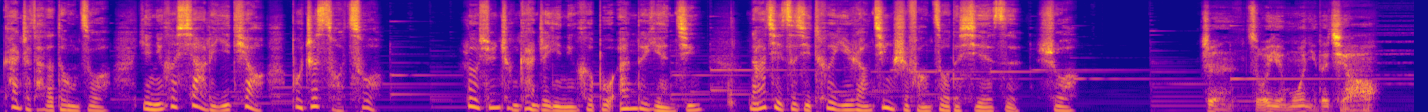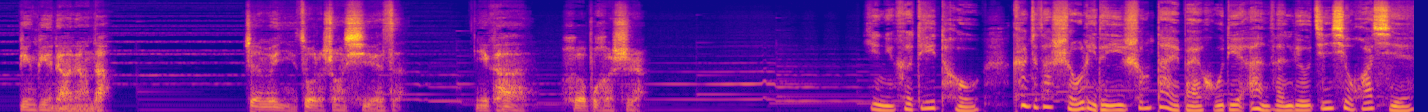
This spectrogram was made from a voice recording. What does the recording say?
看着他的动作，尹宁鹤吓了一跳，不知所措。洛宣城看着尹宁鹤不安的眼睛，拿起自己特意让进士房做的鞋子，说：“朕昨夜摸你的脚，冰冰凉凉的。朕为你做了双鞋子，你看合不合适？”尹宁鹤低头看着他手里的一双带白蝴蝶暗纹鎏金绣花鞋，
